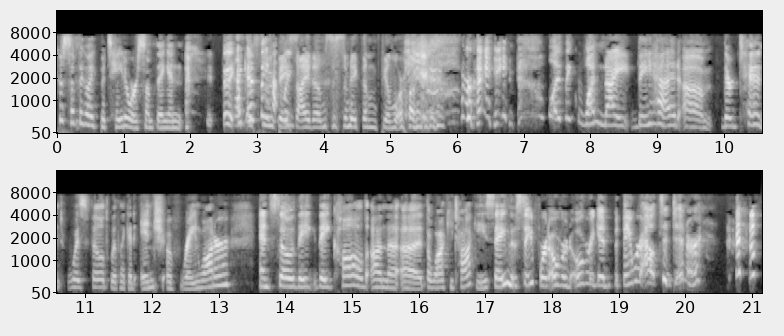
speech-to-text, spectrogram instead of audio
it was something like potato or something, and I guess the they had, food-based like, items just to make them feel more hungry. right. Well, I think one night they had um their tent was filled with like an inch of rainwater, and so they they called on the uh the walkie-talkie saying the safe word over and over again, but they were out to dinner.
